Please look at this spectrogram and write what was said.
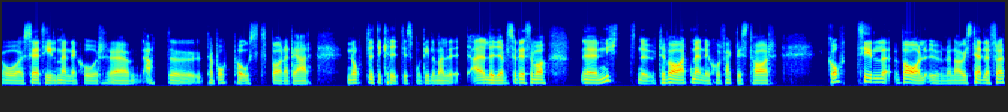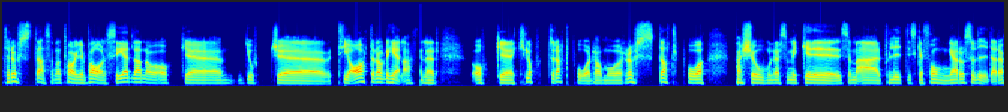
och säga till människor eh, att eh, ta bort post bara det är något lite kritiskt mot Ilham Aliyev. Så det som var eh, nytt nu, det var att människor faktiskt har gått till valurnorna och istället för att rösta så har de tagit valsedlarna och, och eh, gjort eh, teater av det hela. Eller och eh, klottrat på dem och röstat på personer som är, som är politiska fångar och så vidare.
